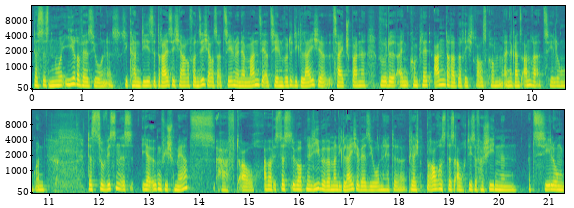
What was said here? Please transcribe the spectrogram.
dass es nur ihre Version ist. Sie kann diese 30 Jahre von sich aus erzählen. Wenn der Mann sie erzählen würde, die gleiche Zeitspanne, würde ein komplett anderer Bericht rauskommen, eine ganz andere Erzählung. Und das zu wissen ist ja irgendwie schmerzhaft auch. Aber ist das überhaupt eine Liebe, wenn man die gleiche Version hätte? Vielleicht braucht es das auch, diese verschiedenen Erzählungen.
